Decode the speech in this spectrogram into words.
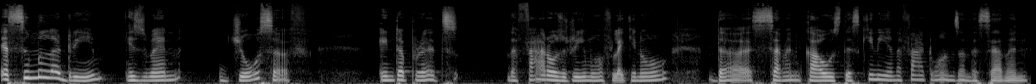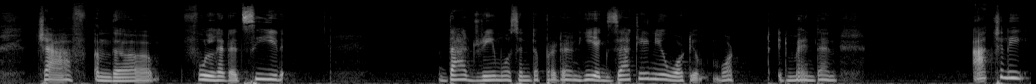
A similar dream is when joseph interprets the pharaoh's dream of like you know the seven cows the skinny and the fat ones and the seven chaff and the full headed seed that dream was interpreted and he exactly knew what you what it meant and actually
